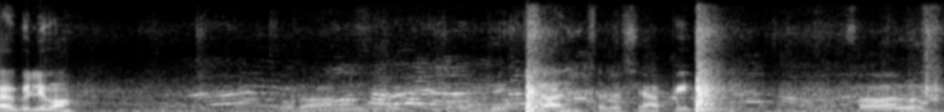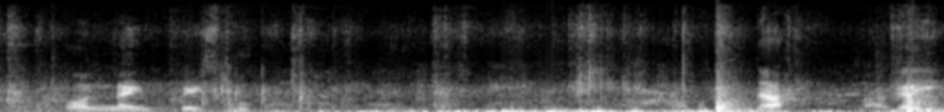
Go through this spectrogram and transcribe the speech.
Magkano bili mo? 400. Saan? Sa Shopee? Sa ano? Online, Facebook. Ganda. Bagay.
